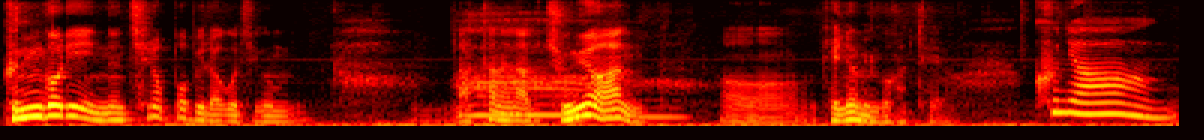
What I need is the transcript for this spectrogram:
근거리에 있는 치료법이라고 지금 나타내는 아 주 중요한 어, 개념인 것 같아요. 그냥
